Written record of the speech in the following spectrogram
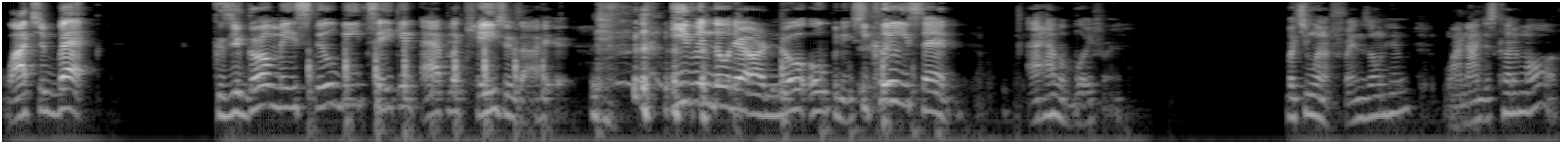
Watch your back. Cause your girl may still be taking applications out here. even though there are no openings. She clearly said, "I have a boyfriend," but you want to friend zone him? Why not just cut him off?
